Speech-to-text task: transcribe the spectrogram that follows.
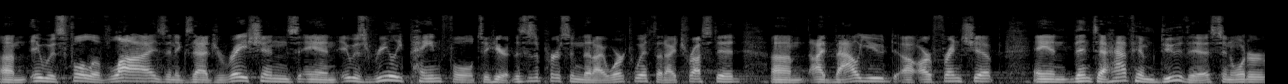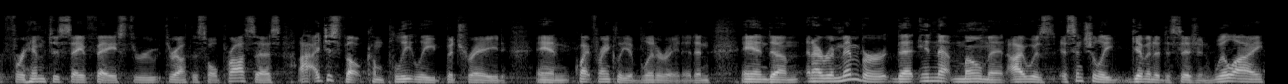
um, it was full of lies and exaggerations, and it was really painful to hear. This is a person that I worked with, that I trusted, um, I valued uh, our friendship, and then to have him do this in order for him to save face through throughout this whole process, I, I just felt completely betrayed and, quite frankly, obliterated. And and um, and I remember that in that moment, I was essentially given a decision: Will I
